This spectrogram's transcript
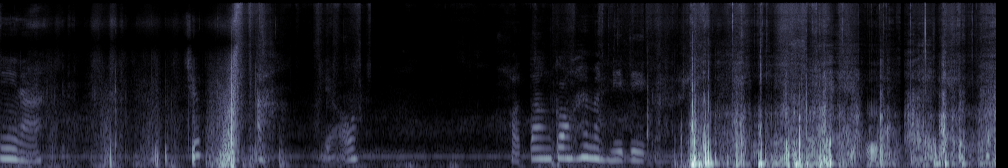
นี่นะชึบอะ เดี๋ยว ขอตั้งกล้องให้มันดีๆก่อน นะ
